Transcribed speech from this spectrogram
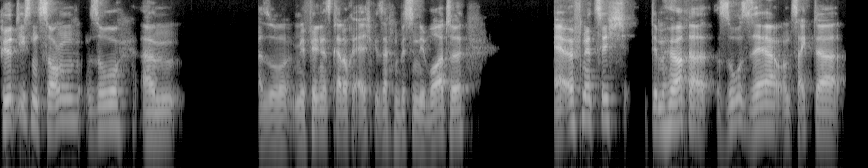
für diesen Song so, ähm, also mir fehlen jetzt gerade auch ehrlich gesagt ein bisschen die Worte. Er öffnet sich dem Hörer so sehr und zeigt da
